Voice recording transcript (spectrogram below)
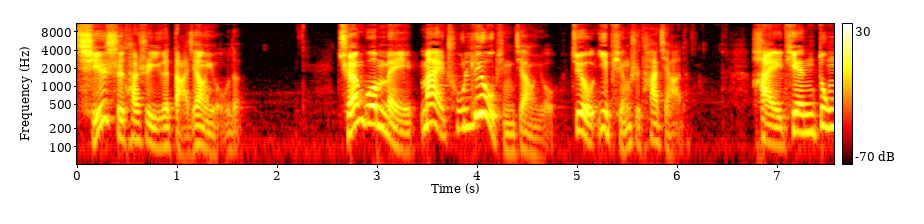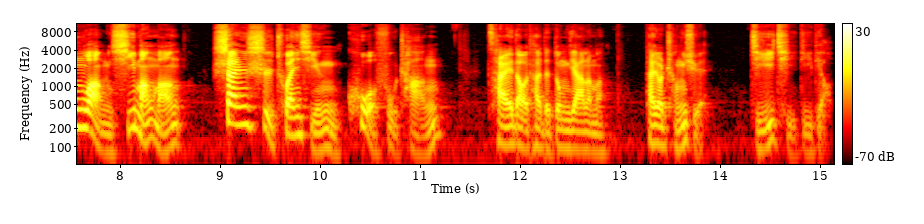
其实他是一个打酱油的。全国每卖出六瓶酱油，就有一瓶是他家的。海天东望西茫茫，山势穿行阔腹长。猜到他的东家了吗？他叫程雪，极其低调。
